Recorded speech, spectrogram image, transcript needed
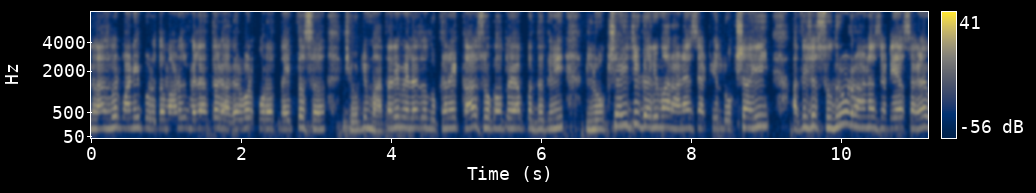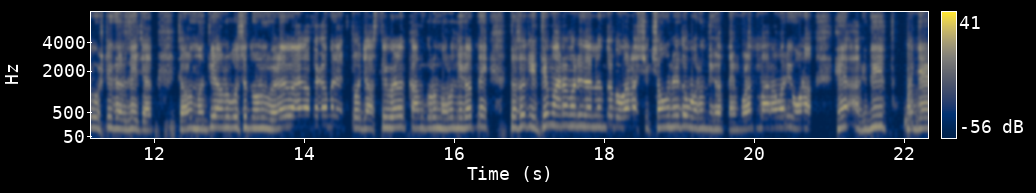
ग्लासभर पाणी पुरतं माणूस मेल्यानंतर घागरभर पुरत नाही. तसं शेवटी म्हातारी मेल्याचं दुःख नाही काळ सोकवतो या पद्धतीने. लोकशाहीची गरिमा राहण्यासाठी लोकशाही अतिशय सुदृढ राहण्यासाठी या सगळ्या गोष्टी गरजेच्या आहेत. त्यामुळे मंत्री अनुपस्थित म्हणून वेळ वाया जाता का म्हणे तो जास्ती वेळ काम करून भरून निघत नाही. तसंच इथे मारामारी झाल्यानंतर दोघांना शिक्षा होऊनही तो भरून निघत नाही. मुळात मारामारी होणं हे अगदीच म्हणजे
